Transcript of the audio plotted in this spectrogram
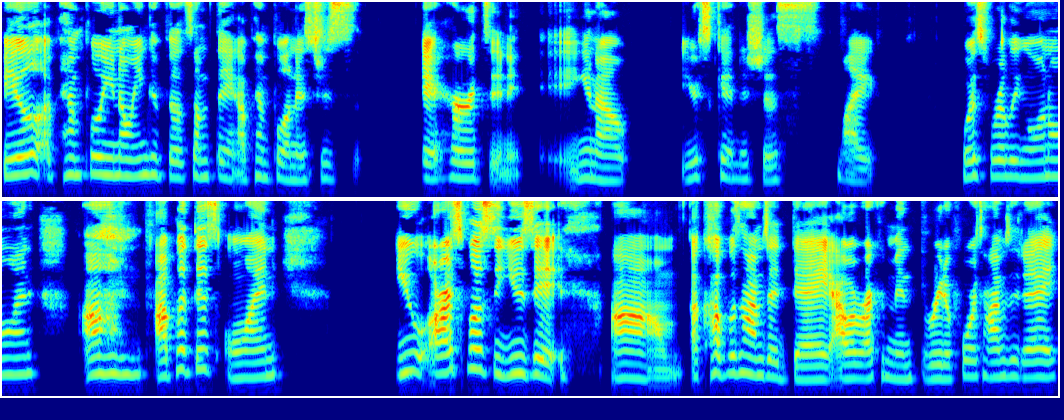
feel a pimple, you know, you can feel something, a pimple, and it's just it hurts and it, you know, your skin is just like what's really going on. Um, I put this on you are supposed to use it um a couple times a day i would recommend three to four times a day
